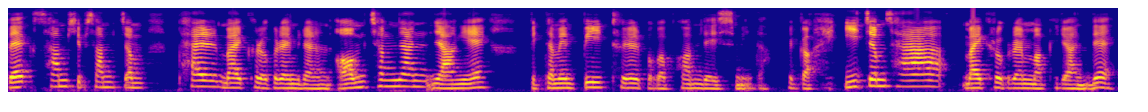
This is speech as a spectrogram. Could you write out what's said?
133.8 마이크로그램이라는 엄청난 양의 비타민 B12가 포함되어 있습니다. 그러니까 2.4 마이크로그램만 필요한데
